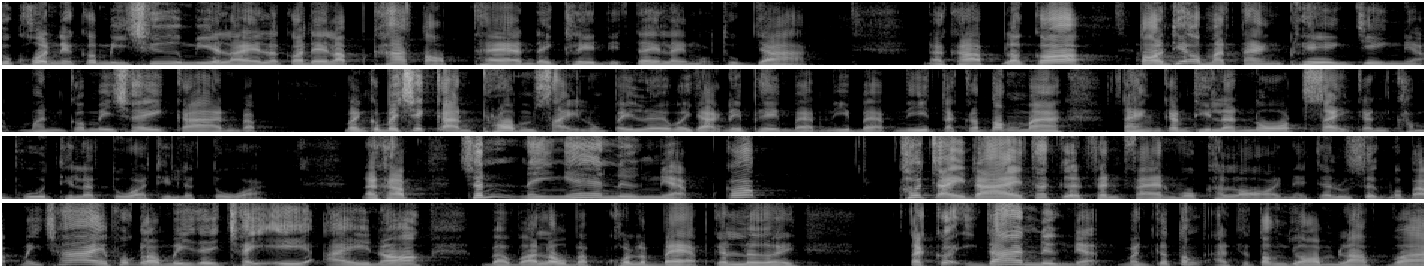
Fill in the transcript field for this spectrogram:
ทุกคนเนี่ยก็มีชื่อมีอะไร แล้วก็ได้รับค่าตอบแทนได้เครดิตได้อะไรหมดทุกอย่างนะครับ แล้วก็ตอนที่เอามาแต่งเพลงจริงเนี่ยมันก็ไม่ใช่การแบบมันก็ไม่ใช่การพร้อมใส่ลงไปเลย ว่าอยากได้เพลงแบบนี้แบบนี้ แต่ก็ต้องมาแต่งกันทีละโน้ตใส่กันคำพูดทีละตัวทีละตัวนะครับฉันในแง่หนึ่งเนี่ยก็เข้าใจได้ถ้าเกิดแฟนๆ v o c a l o i d เนี่ยจะรู้สึกว่าแบบไม่ใช่ พวกเราไม่ได้ใช้ AI เนาะแบบว่าเราแบบคนละแบบกันเลย แต่ก็อีกด้านหนึ่งเนี่ยมันก็ต้องอาจจะต้องยอมรับว่า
